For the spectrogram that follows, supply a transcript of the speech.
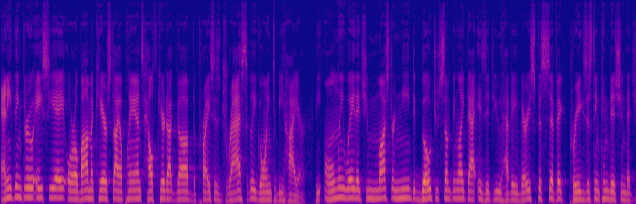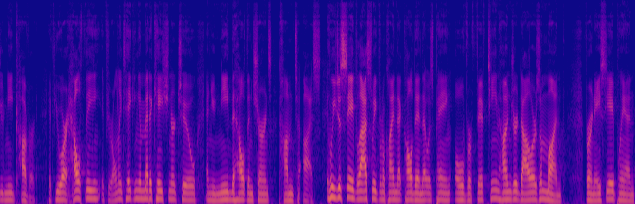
Anything through ACA or Obamacare style plans, healthcare.gov, the price is drastically going to be higher. The only way that you must or need to go to something like that is if you have a very specific pre existing condition that you need covered. If you are healthy, if you're only taking a medication or two and you need the health insurance, come to us. We just saved last week from a client that called in that was paying over $1,500 a month for an ACA plan,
